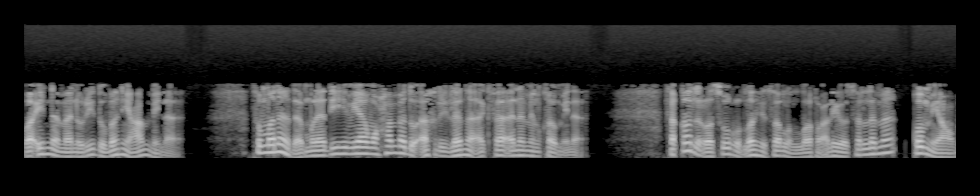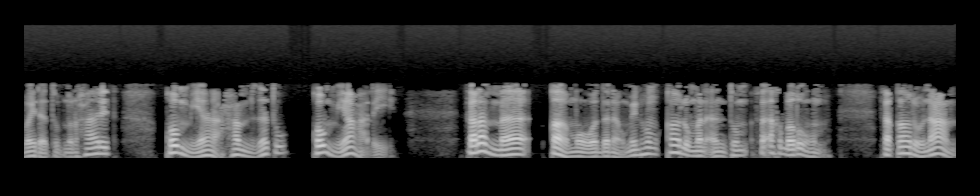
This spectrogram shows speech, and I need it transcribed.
وإنما نريد بني عمنا. ثم نادى مناديهم يا محمد أخرج لنا أكفاءنا من قومنا. فقال رسول الله صلى الله عليه وسلم قم يا عبيدة بن الحارث قم يا حمزة قم يا علي. فلما قاموا ودنوا منهم قالوا من أنتم؟ فأخبروهم. فقالوا نعم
